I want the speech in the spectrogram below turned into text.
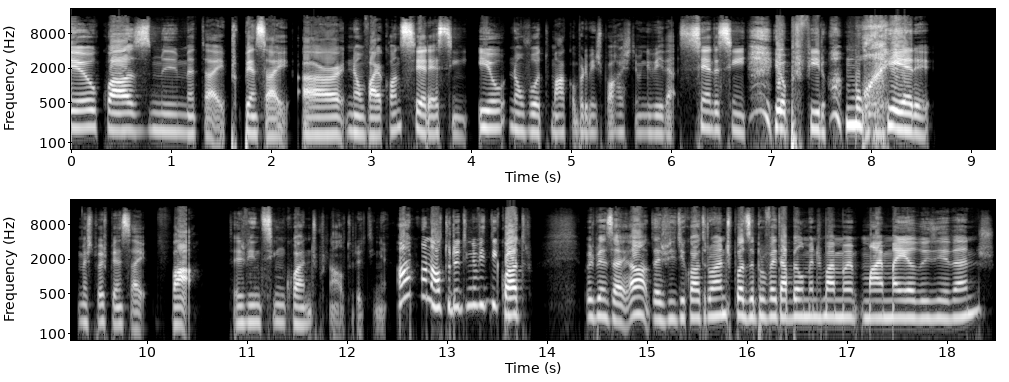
Eu quase me matei, porque pensei, ah, não vai acontecer, é assim, eu não vou tomar comprimidos para o resto da minha vida. Sendo assim, eu prefiro morrer. Mas depois pensei, vá, tens 25 anos, porque na altura tinha. Ah, não, na altura tinha 24. Depois pensei, ah, tens 24 anos, podes aproveitar pelo menos mais, mais meia dúzia de anos,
